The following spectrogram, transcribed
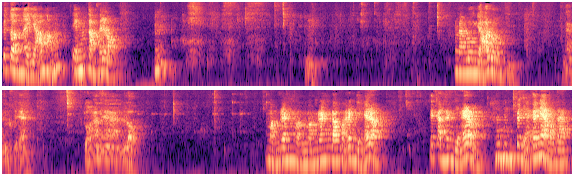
cái tôm này vỏ mỏng em không cần phải lọt Ừ. Em ăn luôn vỏ luôn ăn được thì ăn còn anh ăn anh phải lột mận răng mà mận răng đâu phải răng dẻ đâu. Chắc anh răng dẻ rồi có dẻ cái nào không ta?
